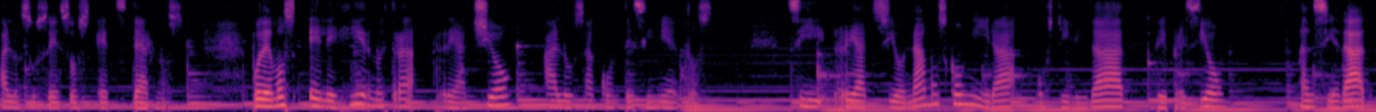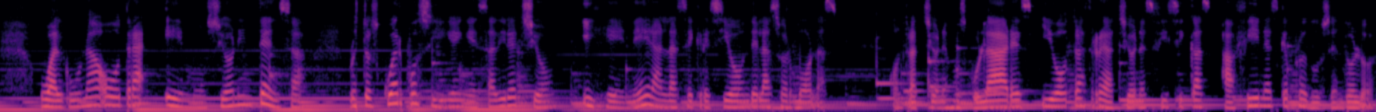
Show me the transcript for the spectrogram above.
a los sucesos externos. Podemos elegir nuestra reacción a los acontecimientos. Si reaccionamos con ira, hostilidad, depresión, ansiedad o alguna otra emoción intensa, nuestros cuerpos siguen esa dirección y generan la secreción de las hormonas contracciones musculares y otras reacciones físicas afines que producen dolor.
